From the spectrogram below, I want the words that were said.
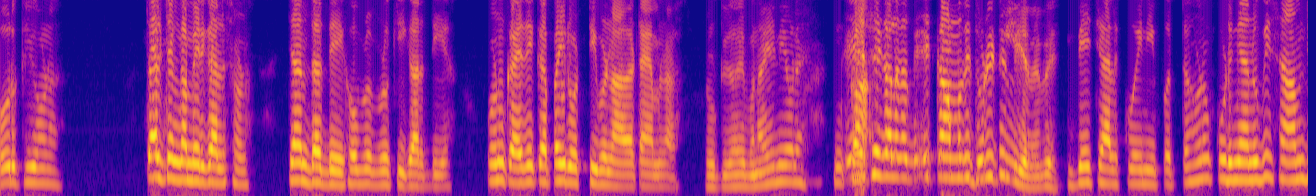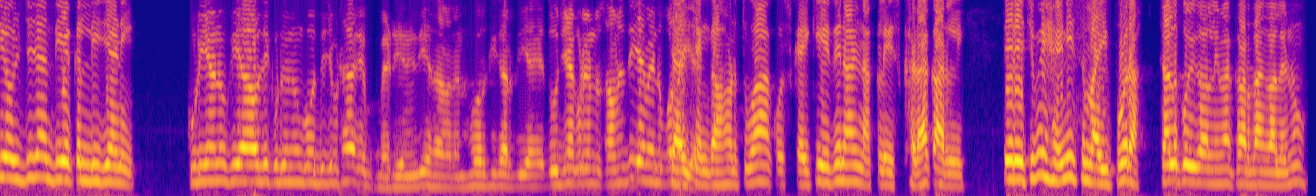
ਹੋਰ ਕੀ ਹੋਣਾ? ਚੱਲ ਚੰਗਾ ਮੇਰੀ ਗੱਲ ਸੁਣ। ਜਾਂ ਅੰਦਰ ਦੇਖ ਉਹ ਬੁਲਬੁਲ ਕੀ ਕਰਦੀ ਆ। ਉਹਨੂੰ ਕਹਿ ਦੇ ਕਿ ਭਾਈ ਰੋਟੀ ਬਣਾ ਲੈ ਟਾਈਮ ਨਾਲ। ਰੋਟੀ ਤਾਂ ਇਹ ਬਣਾਈ ਨਹੀਂ ਉਹਨੇ। ਕਾ- ਇਸੇ ਗੱਲ ਕਰਕੇ ਇਹ ਕੰਮ ਦੀ ਥੋੜੀ ਢਿੱਲੀ ਹੈ ਬੇਬੇ। ਬੇ ਚੱਲ ਕੋਈ ਨਹੀਂ ਪੁੱਤ ਹੁਣ ਕੁੜੀਆਂ ਨੂੰ ਵੀ ਸਾਂਭਦੀ ਉਲਝ ਜਾਂਦੀ ਹੈ ਕੱਲੀ ਜਾਣੀ। ਕੁੜੀਆਂ ਨੂੰ ਕੀ ਆਪਦੀ ਕੁੜੀ ਨੂੰ ਗੋਦੀ 'ਚ ਬਿਠਾ ਕੇ ਬੈਠੀ ਰਹਿੰਦੀ ਹੈ ਸਾਰਾ ਦਿਨ ਹੋਰ ਕੀ ਕਰਦੀ ਹੈ ਇਹ? ਦੂਜੀਆਂ ਕੁੜੀਆਂ ਨੂੰ ਸਮਝਦੀ ਹੈ ਮੈਨੂੰ ਪਤਾ ਚੱਲ ਹੀ ਹੈ ਚੰਗਾ ਹੁਣ ਤੂੰ ਆ ਕੁਛ ਕਹਿ ਕੇ ਇਹਦੇ ਨਾਲ ਨਾ ਕਲੇਸ਼ ਖੜਾ ਕਰ ਲਈ। ਤੇਰੇ 'ਚ ਵੀ ਹੈ ਨਹੀਂ ਸਮਾਈ ਪੂਰਾ। ਚੱਲ ਕੋਈ ਗੱਲ ਨਹੀਂ ਮੈਂ ਕਰਦਾ ਗੱਲ ਇਹਨੂੰ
